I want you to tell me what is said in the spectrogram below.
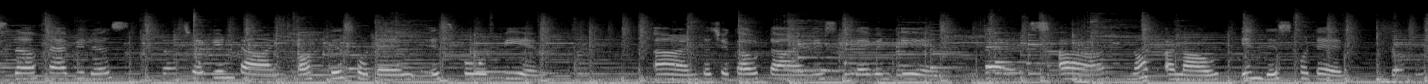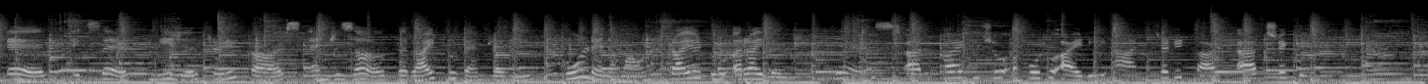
is the fabulous. The check-in time of this hotel is 4 p.m. and the checkout time is 11 a.m. Pets are not allowed in this hotel. The hotel accepts major credit cards and reserves the right to temporarily hold an amount prior to arrival. Guests are required to show a photo ID and credit card at check-in.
